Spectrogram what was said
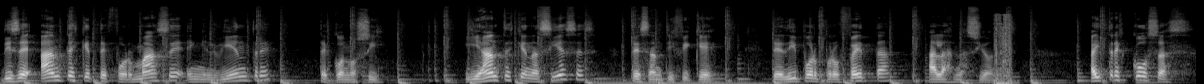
Dice, antes que te formase en el vientre, te conocí y antes que nacieses, te santifiqué, te di por profeta a las naciones. Hay tres cosas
